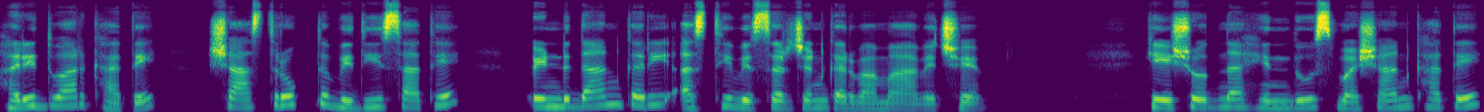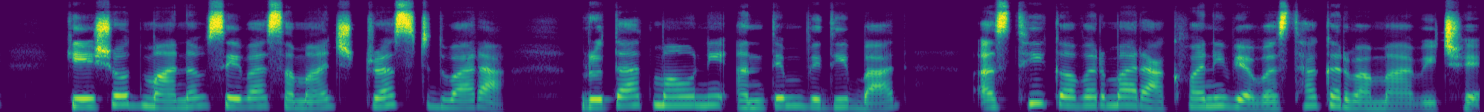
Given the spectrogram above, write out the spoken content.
હરિદ્વાર ખાતે શાસ્ત્રોક્ત વિધિ સાથે પિંડદાન કરી અસ્થિ વિસર્જન કરવામાં આવે છે. કેશોદના હિન્દુ સ્મશાન ખાતે કેશોદ માનવ સેવા સમાજ ટ્રસ્ટ દ્વારા મૃતાત્માઓની અંતિમ વિધિ બાદ અસ્થિ કવરમાં રાખવાની વ્યવસ્થા કરવામાં આવી છે.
